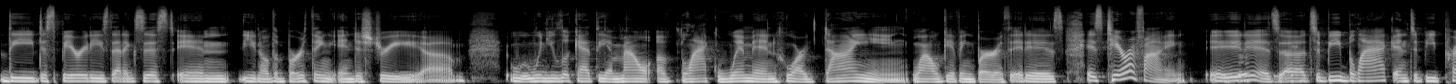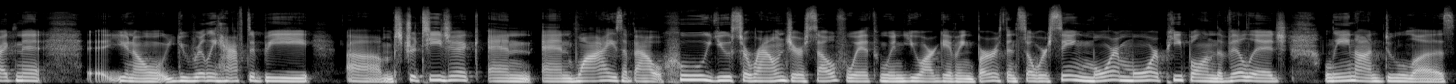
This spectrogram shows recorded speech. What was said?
the disparities that exist in you know the birthing industry. Um, when you look at the amount of Black women who are dying while giving birth, it is is terrifying. It mm-hmm. uh, to be Black and to be pregnant. You know, you really have to be um, strategic and and wise about who you surround yourself with when you are giving birth. And so we're seeing more and more people in the village lean on doulas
